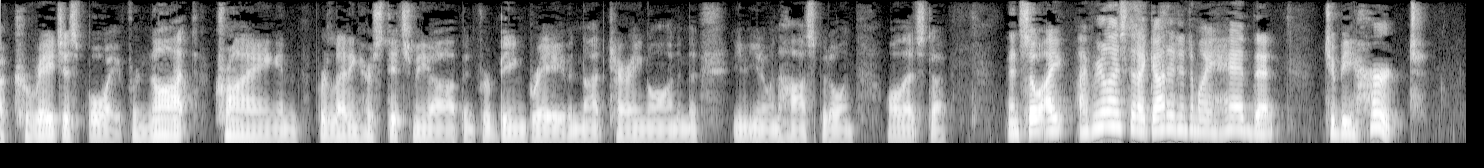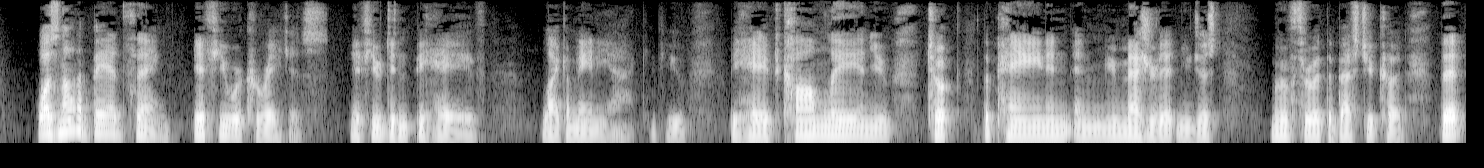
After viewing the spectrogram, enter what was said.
a courageous boy, for not crying and for letting her stitch me up and for being brave and not carrying on in the you know in the hospital and all that stuff. And so I, I realized that I got it into my head that to be hurt was not a bad thing if you were courageous, if you didn't behave like a maniac, if you behaved calmly and you took the pain and, and you measured it and you just moved through it the best you could, that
